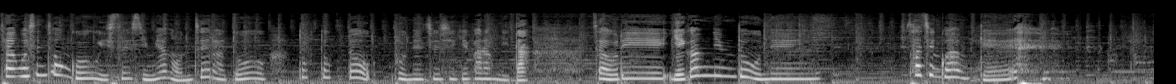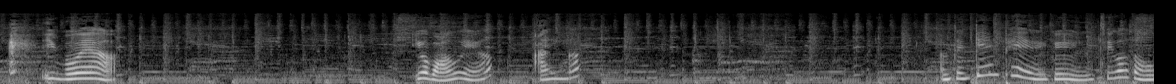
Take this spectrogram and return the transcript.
사용과 신청곡 있으시면 언제라도 똑똑똑 보내주시기 바랍니다. 자, 우리 예감님도 오늘 사진과 함께 이 뭐예요? 이거 마우예요? 아닌가? 아무튼 게임팩을 찍어서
